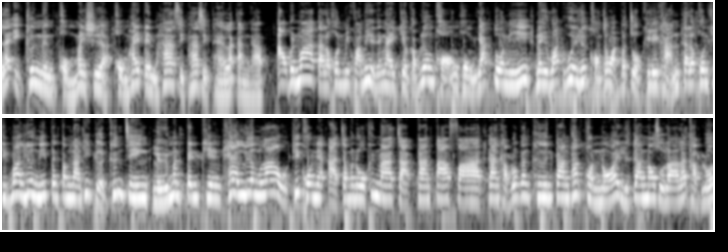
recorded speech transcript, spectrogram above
และอีกครึ่งหนึ่งผมไม่เชื่อ ผมให้เป็น 50-50 แทนละกันครับ เอาเป็นว่าแต่ละคนมีความคิดเห็นยังไงเกี่ยวกับเรื่องของหงยักษ์ตัวนี้ ในวัดห้วยลึกของจังหวัดประจวบคีรีขันธ์แต่ละคนคิดว่าเรื่องนี้เป็นตำนานที่เกิดขึ้นจริง หรือมันเป็นเพียงแค่เรื่องเล่า ที่คนเนี่ยอาจจะมโนขึ้นมาจากการตาฝาด การขับรถกลางคืน การพักผ่อนน้อย หรือการเมาสุราและขับรถ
